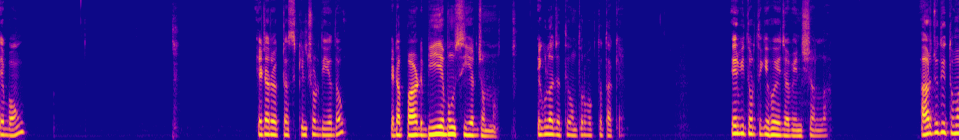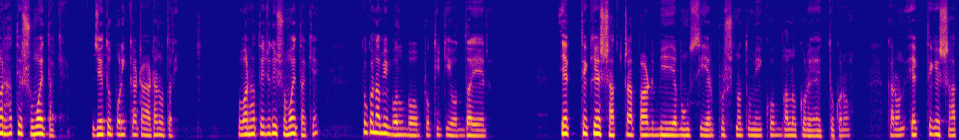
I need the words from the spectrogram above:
এবং এটারও একটা স্ক্রিনশট দিয়ে দাও। এটা পার্ট বি এবং সি এর জন্য। এগুলা যাতে অন্তর্ভুক্ত থাকে। এর ভিতর থেকে হয়ে যাবে ইনশাল্লাহ আর যদি তোমার হাতে সময় থাকে, যেহেতু পরীক্ষাটা আঠারো তারিখ, তোমার হাতে যদি সময় থাকে, তখন আমি বলব প্রতিটি অধ্যায়ের এক থেকে সাতটা পার্ট বি এবং সি এর প্রশ্ন তুমি খুব ভালো করে আয়ত্ত করো। কারণ এক থেকে সাত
